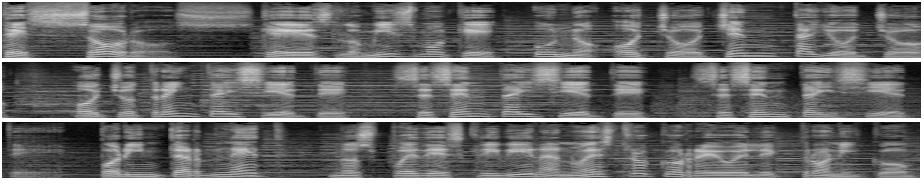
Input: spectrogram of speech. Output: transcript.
Tesoros, que es lo mismo que 1888 837 6767. Por internet nos puede escribir a nuestro correo electrónico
